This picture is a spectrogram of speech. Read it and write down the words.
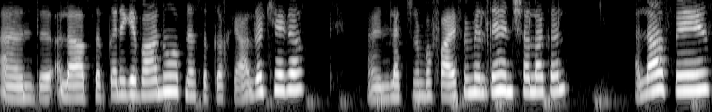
and Allah आप सबका निगेबान हो, अपना सबका ख्याल रखिएगा। एंड लेक्चर नंबर फाइव में मिलते हैं, इंशाल्लाह कल। अल्लाह हाफिज़।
